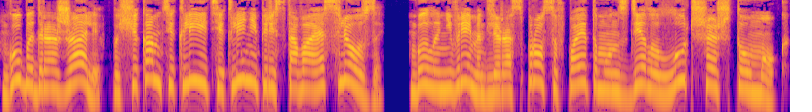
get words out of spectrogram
Губы дрожали, по щекам текли и текли, не переставая слезы. Было не время для расспросов, поэтому он сделал лучшее, что мог.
